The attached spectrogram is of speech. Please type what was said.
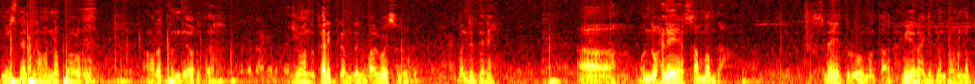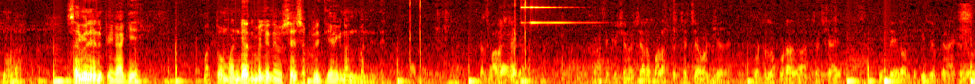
ಆತ್ಮೀಯ ಸ್ನೇಹಿತರು ಹೊನ್ನಪ್ಪ ಅವರು, ಅವರ ತಂದೆಯವ್ರದ ಈ ಒಂದು ಕಾರ್ಯಕ್ರಮದಲ್ಲಿ ಭಾಗವಹಿಸಲು ಬಂದಿದ್ದೇನೆ. ಒಂದು ಹಳೆಯ ಸಂಬಂಧ, ಸ್ನೇಹಿತರು ಮತ್ತು ಆತ್ಮೀಯರಾಗಿದ್ದಂಥ ಹೊನ್ನಪ್ಪನವರ ಸವಿ ನೆನಪಿಗಾಗಿ ಮತ್ತು ಮಂಡ್ಯದ ಮೇಲಿನ ವಿಶೇಷ ಪ್ರೀತಿಯಾಗಿ ನಾನು ಬಂದಿದ್ದೇನೆ. ಪ್ರಾಸಿಕ್ಯೂಷನ್ ವಿಚಾರ ಭಾಳಷ್ಟು ಚರ್ಚೆ ಮಾಡ್ತಿದ್ದಾರೆ. ಕೋರ್ಟಲ್ಲೂ ಕೂಡ ಅದು ಚರ್ಚೆ ಆಯಿತು. ಹಿಂದೆ ಇರುವಂಥ ಬಿ ಜೆ ಪಿ ನಾಯಕರು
